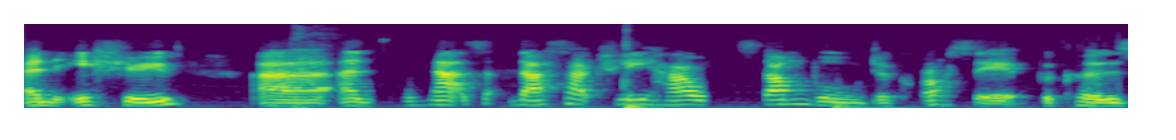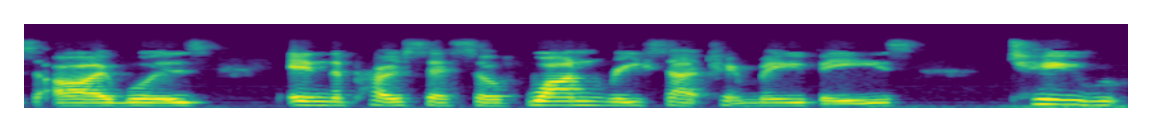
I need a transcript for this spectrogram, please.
an issue. Uh, and that's that's actually how I stumbled across it because I was in the process of one researching movies, two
